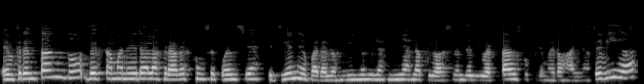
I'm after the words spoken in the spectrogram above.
enfrentando de esta manera las graves consecuencias que tiene para los niños y las niñas la privación de libertad en sus primeros años de vida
